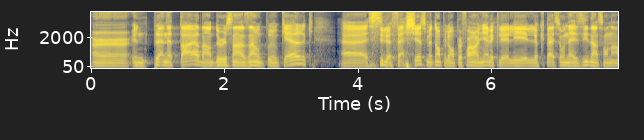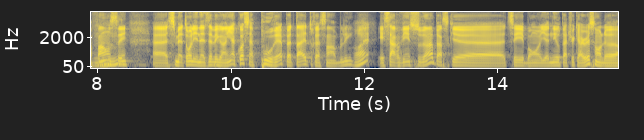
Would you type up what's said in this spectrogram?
un- une planète Terre dans 200 ans ou, ou quelques. Euh, si le fascisme, mettons, puis là on peut faire un lien avec l'occupation nazie dans son enfance, c'est, euh, si mettons les nazis avaient gagné, à quoi ça pourrait peut-être ressembler? Ouais. Et ça revient souvent parce que, euh, tu sais, bon, il y a Neil Patrick Harris, on l'a,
